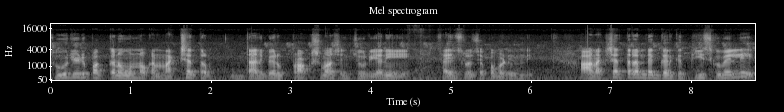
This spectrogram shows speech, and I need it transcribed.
సూర్యుడి పక్కన ఉన్న ఒక నక్షత్రం దాని పేరు ప్రాక్సిమా సెంచురీ అని సైన్స్లో చెప్పబడి ఉంది ఆ నక్షత్రం దగ్గరికి తీసుకువెళ్ళి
